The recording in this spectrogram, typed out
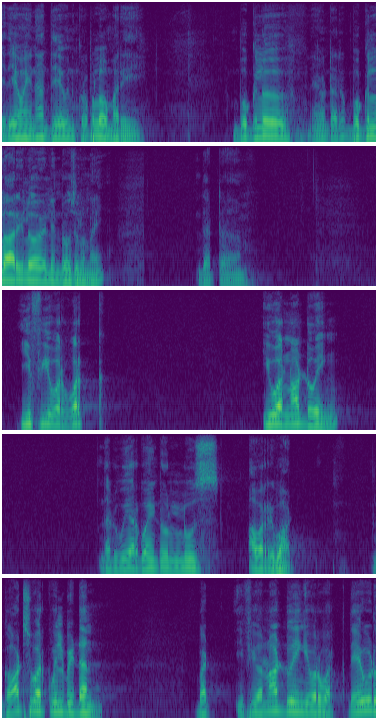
ఏదేమైనా దేవుని కృపలో మరి బొగ్గులు ఏమంటారు? బొగ్గుల లారీలో వెళ్ళిన రోజులు ఉన్నాయి. That if your work you are not doing that we're going to lose our reward God's work will be done but if you are not doing your work దేవుడు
